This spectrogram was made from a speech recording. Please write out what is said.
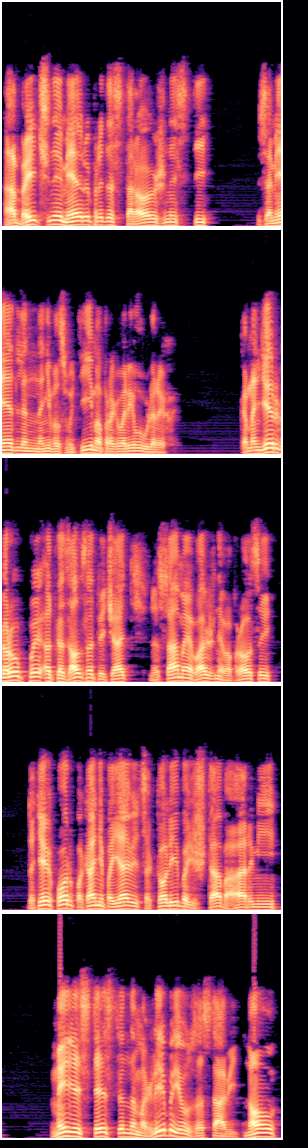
Обычные меры предосторожности, замедленно, невозмутимо проговорил Улерих. Командир группы отказался отвечать на самые важные вопросы до тех пор, пока не появится кто-либо из штаба армии. Мы, естественно, могли бы его заставить, но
